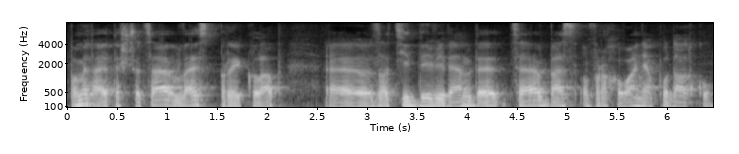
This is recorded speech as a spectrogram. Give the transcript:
Пам'ятайте, що це весь приклад е, за ті дивіденди, це без врахування податку.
